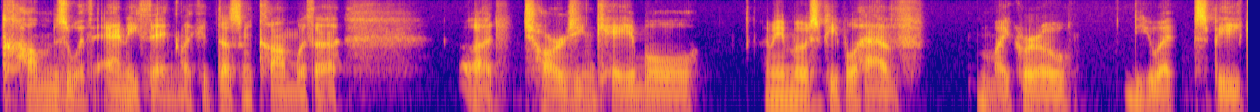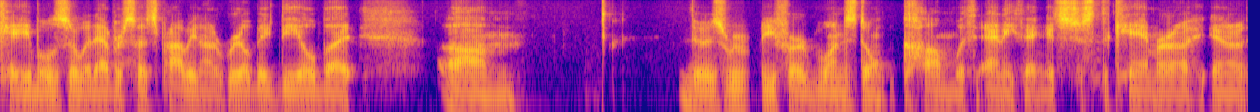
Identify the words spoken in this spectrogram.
comes with anything. Like, it doesn't come with a a charging cable. I mean, most people have micro USB cables or whatever, so it's probably not a real big deal, but um, those refurb ones don't come with anything. It's just the camera in a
